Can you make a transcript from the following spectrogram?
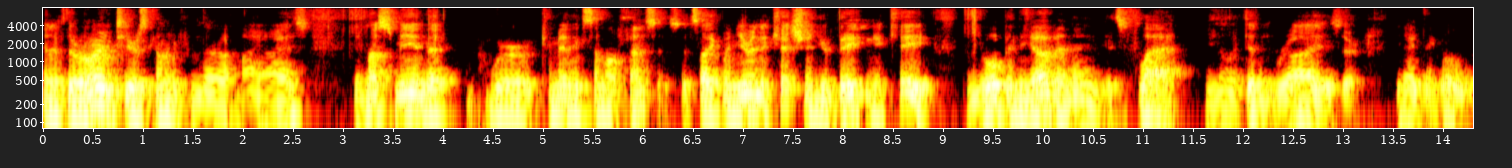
And if there aren't tears coming from their, my eyes, it must mean that we're committing some offenses. It's like when you're in the kitchen, you're baking a cake, and you open the oven and it's flat. You know, it didn't rise, or you know, I think, well,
